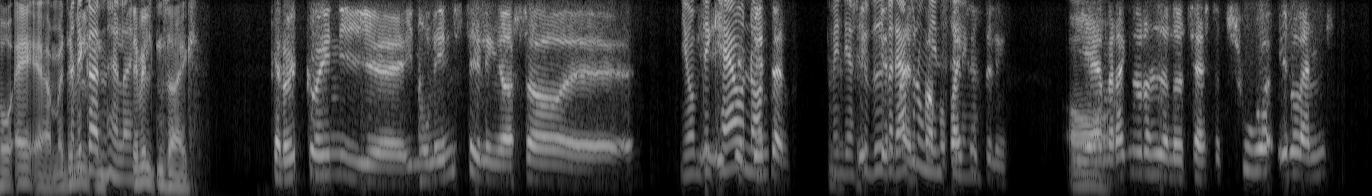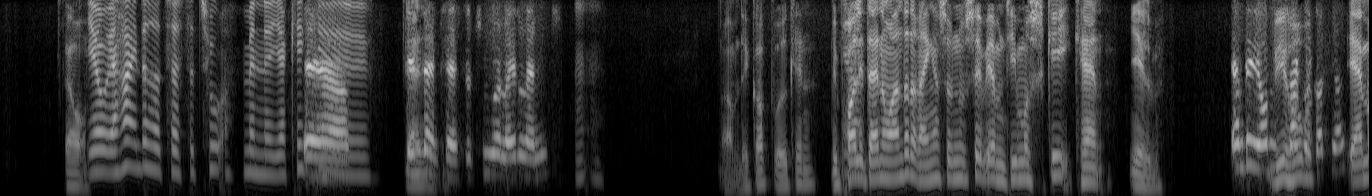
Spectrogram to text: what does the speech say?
HAR, men det, det vil gør den heller ikke. Det vil den så ikke. Kan du ikke gå ind i, øh, i nogle indstillinger, så... Øh, jo, men det kan jo nok, gendan- men jeg skal vide, hvad det er for nogle indstillinger. Og Ja, men er der ikke noget, der hedder noget tastatur, et eller andet? Jo. Jo, jeg har en, der hedder tastatur, men øh, jeg kan ikke... Ja. Øh... Tastatur eller et eller andet. Nå, men det er godt bud, Kenneth. Vi prøver lige, der er nogle andre, der ringer, så nu ser vi, om de måske kan hjælpe. Jamen, det er jo Vi tak, håber... Godt, ja. Jamen,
